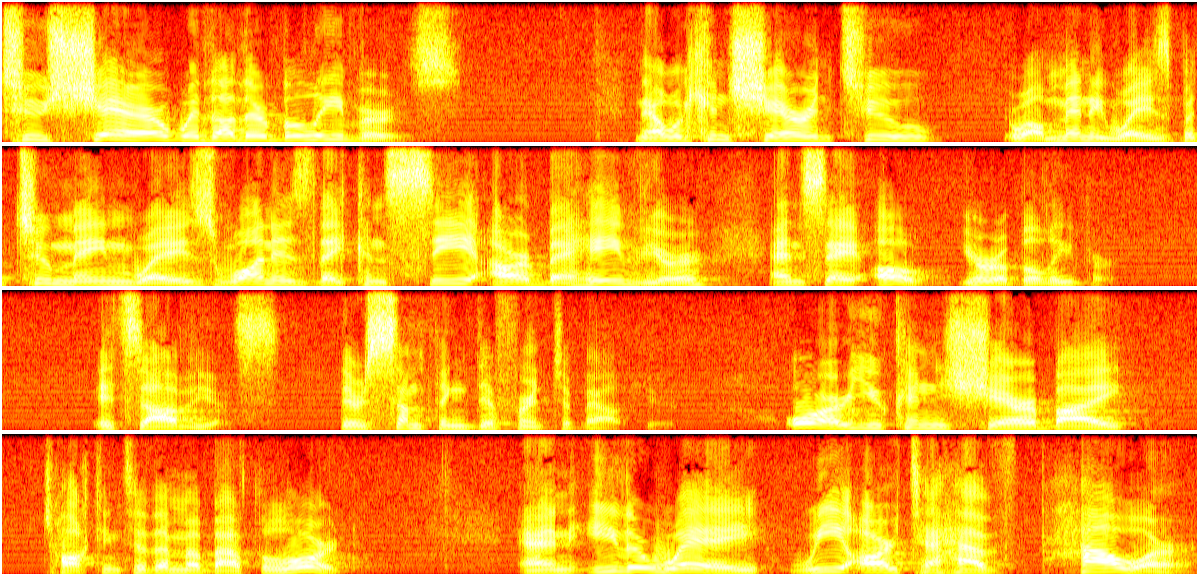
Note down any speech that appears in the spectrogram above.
To share with other believers. Now, we can share in two, well, many ways, but two main ways. One is they can see our behavior and say, oh, you're a believer. It's obvious. There's something different about you. Or you can share by talking to them about the Lord. And either way, we are to have power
